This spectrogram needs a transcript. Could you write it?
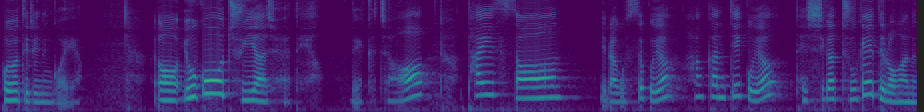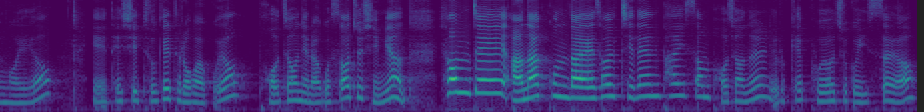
보여드리는 거예요. 어, 요거 주의하셔야 돼요. 네, 그죠? 파이썬이라고 쓰고요. 한 칸 띄고요. 대시가 두 개 들어가는 거예요. 예, 대시 두 개 들어가고요. 버전이라고 써주시면 현재 아나콘다에 설치된 파이썬 버전을 이렇게 보여주고 있어요.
